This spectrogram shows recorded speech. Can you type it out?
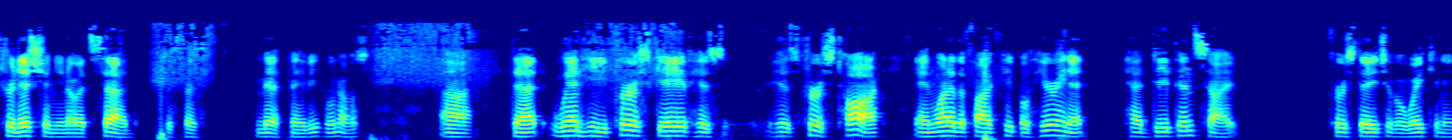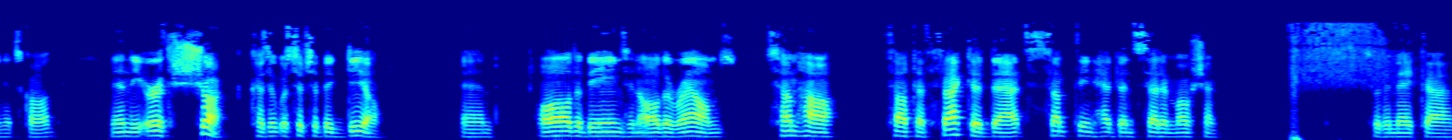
tradition, you know, it's said, just as myth maybe, who knows, uh, that when he first gave his, his first talk, and one of the five people hearing it had deep insight, first stage of awakening it's called, and the earth shook because it was such a big deal. And all the beings in all the realms somehow felt affected that something had been set in motion. So they make, uh,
